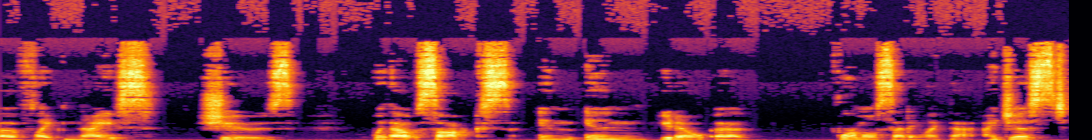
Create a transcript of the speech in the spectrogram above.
of like nice shoes without socks in in you know a formal setting like that. I just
